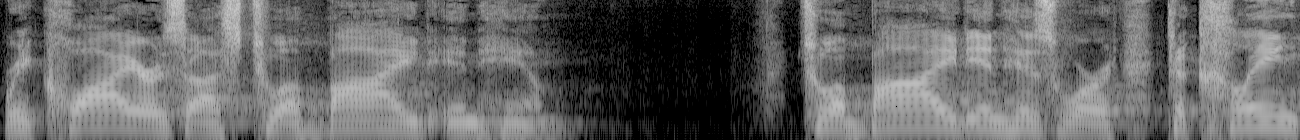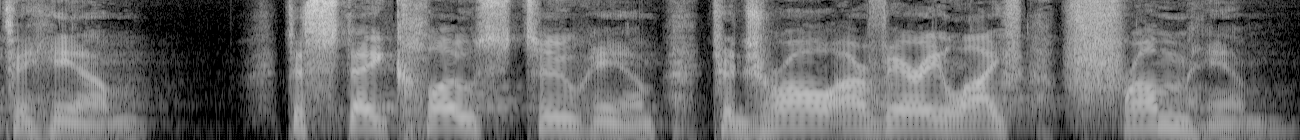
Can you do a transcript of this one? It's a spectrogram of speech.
requires us to abide in him, to abide in his word, to cling to him, to stay close to him, to draw our very life from him.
